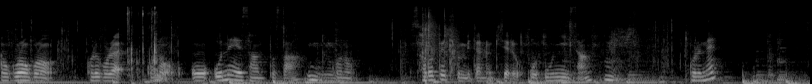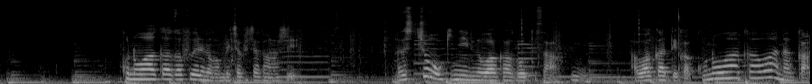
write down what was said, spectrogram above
このこのこれこれ。このおお姉さんとさ、うんうん。このサロペットみたいなの着てるおお兄さん。うん。これね。このワーカーが増えるのがめちゃくちゃ楽しい。私超お気に入りのワーカーがおってさうん。あワーカーっていうかこのワーカーはなんか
